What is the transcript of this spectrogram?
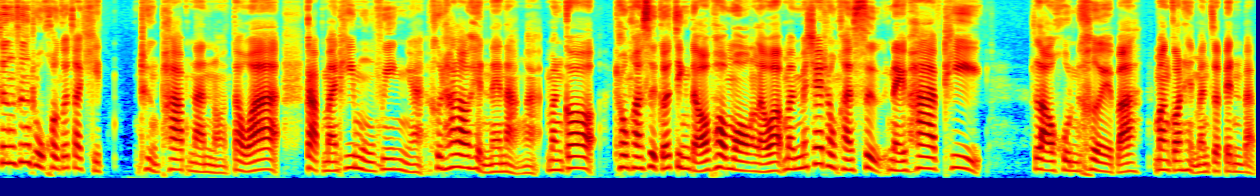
ซึ่งซึ่งทุกคนก็จะคิดถึงภาพนั้นเนาะแต่ว่ากลับมาที่ moving เนี้ยคือถ้าเราเห็นในหนังอะ มันก็ทงคัตสึก็จริงแต่ว่าพอมองแล้วอะมันไม่ใช่ทงคัตสึในภาพที่เราคุ้นเคยปะมังกรเห็นมันจะเป็นแบบ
